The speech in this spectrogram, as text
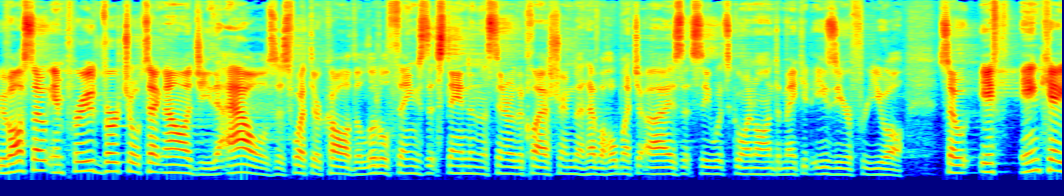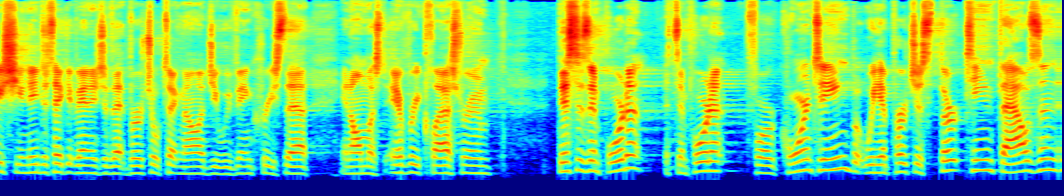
We've also improved virtual technology. The owls is what they're called, the little things that stand in the center of the classroom that have a whole bunch of eyes that see what's going on to make it easier for you all. So, if in case you need to take advantage of that virtual technology, we've increased that in almost every classroom. This is important. It's important for quarantine, but we have purchased 13,000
